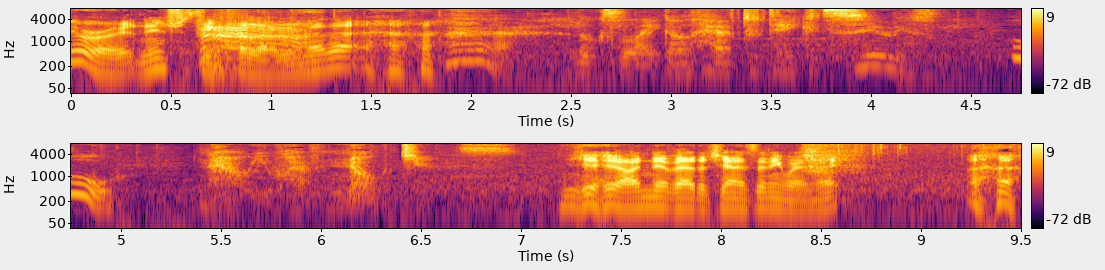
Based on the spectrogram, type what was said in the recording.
You're an interesting fellow, you know that? Ah, looks like I'll have to take it seriously. Ooh. Now you have no chance. Yeah, I never had a chance anyway, mate.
